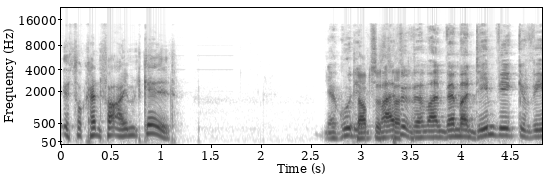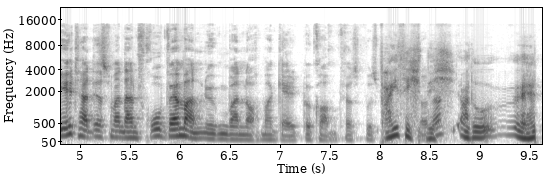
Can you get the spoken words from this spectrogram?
ist doch kein Verein mit Geld. Ja gut, Glaubst im Zweifel, wenn man, wenn man den Weg gewählt hat, ist man dann froh, wenn man irgendwann nochmal Geld bekommt fürs Fußball. Weiß ich oder? nicht. Also er hätte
